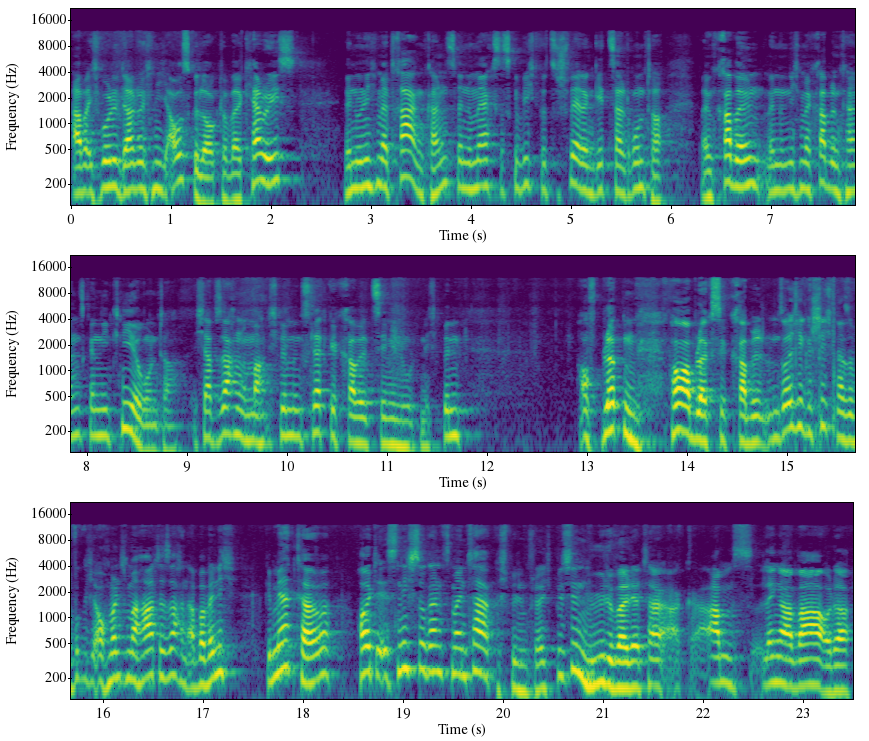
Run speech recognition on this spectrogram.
aber ich wurde dadurch nicht ausgelaugt, weil Carries, wenn du nicht mehr tragen kannst, wenn du merkst, das Gewicht wird zu schwer, dann geht es halt runter. Beim Krabbeln, wenn du nicht mehr krabbeln kannst, gehen die Knie runter. Ich habe Sachen gemacht, ich bin mit dem Sled gekrabbelt 10 Minuten, ich bin auf Blöcken, Powerblocks gekrabbelt und solche Geschichten, also wirklich auch manchmal harte Sachen. Aber wenn ich gemerkt habe, heute ist nicht so ganz mein Tag, ich bin vielleicht ein bisschen müde, weil der Tag abends länger war oder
